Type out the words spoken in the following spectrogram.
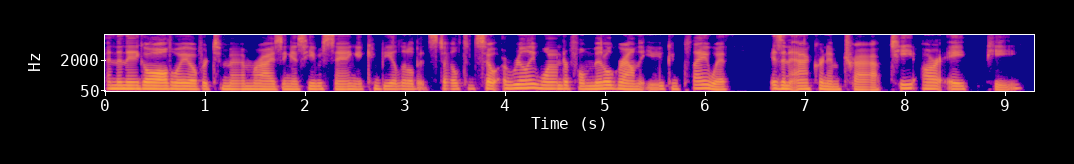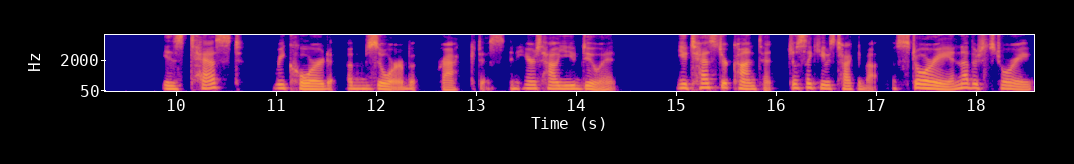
and then they go all the way over to memorizing as he was saying it can be a little bit stilted. So a really wonderful middle ground that you can play with is an acronym trap t r a p is test record absorb practice. And here's how you do it. You test your content just like he was talking about a story another story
